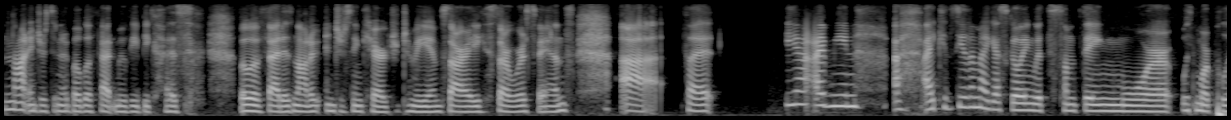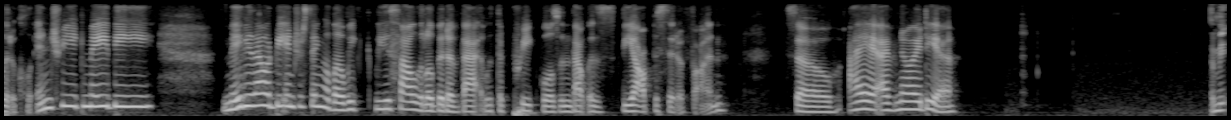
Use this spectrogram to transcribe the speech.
not interested in a Boba Fett movie because Boba Fett is not an interesting character to me. I'm sorry, Star Wars fans, uh, but yeah, I mean, uh, I could see them, I guess, going with something more with more political intrigue, maybe. Maybe that would be interesting. Although we we saw a little bit of that with the prequels, and that was the opposite of fun. So I, I have no idea. I mean,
